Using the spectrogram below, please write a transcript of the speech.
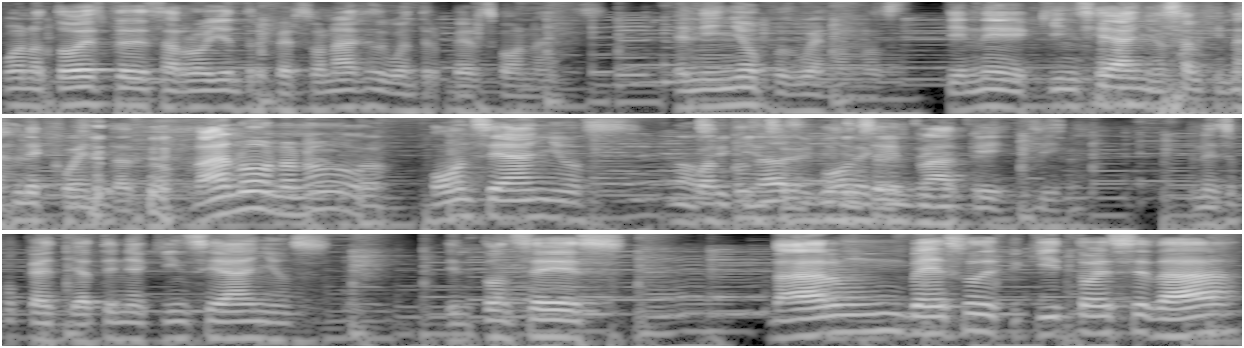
bueno, todo este desarrollo entre personajes o entre personas. El niño, pues bueno, nos tiene 15 años al final de cuentas, ¿no? Ah, no, no, no, 11 años. No, sí, ¿Cuántos? 15, No, sí, 15, 11, 15, ah, ok, sí. En esa época ya tenía 15 años. Entonces, dar un beso de piquito a esa edad,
